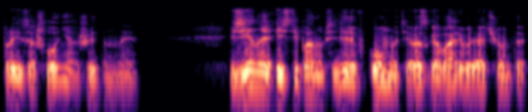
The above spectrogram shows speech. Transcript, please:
произошло неожиданное. Зина и Степанов сидели в комнате, разговаривали о чем-то.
